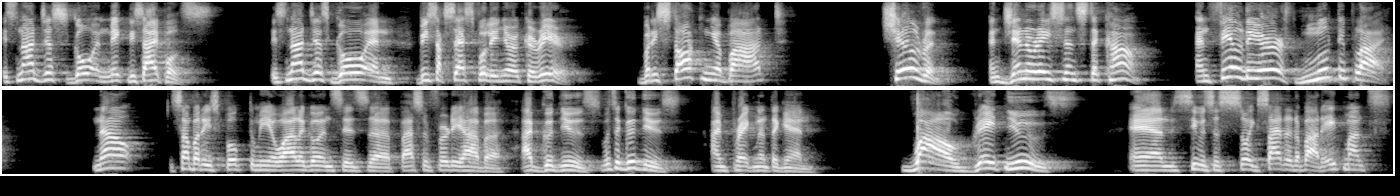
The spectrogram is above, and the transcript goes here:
It's not just go and make disciples. It's not just go and be successful in your career, but he's talking about children and generations to come and fill the earth, multiply. Now, somebody spoke to me a while ago and says, uh, Pastor Ferdy, I have a, I have good news. What's the good news? I'm pregnant again. Wow, great news. And she was just so excited about it. Eight months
